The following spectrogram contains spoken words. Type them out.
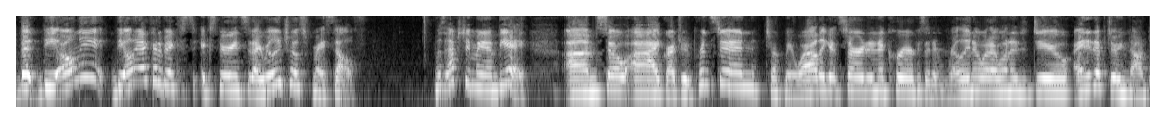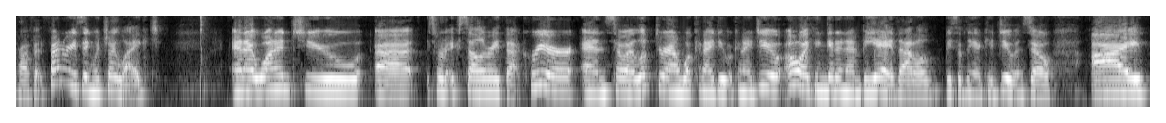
but the only the only academic experience that I really chose for myself was actually my MBA. Um, so I graduated Princeton. Took me a while to get started in a career because I didn't really know what I wanted to do. I ended up doing nonprofit fundraising, which I liked. And I wanted to uh, sort of accelerate that career. And so I looked around, what can I do? What can I do? Oh, I can get an MBA. That'll be something I can do. And so I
